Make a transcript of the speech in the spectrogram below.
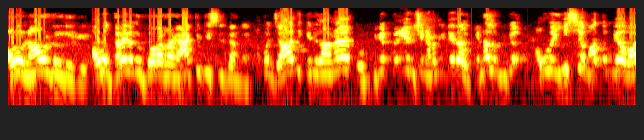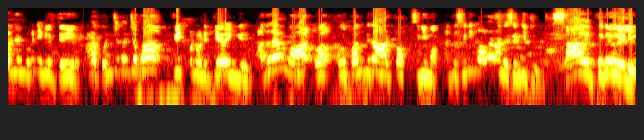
அவ்வளவு நாவல்கள் இருக்கு அவ்வளவு தலைவர்கள் போராடுறாங்க ஆக்டிவிட்டிஸ் இருக்காங்க. அப்போ ஜாதிக்கு எதிரான ஒரு மிகப்பெரிய விஷயம் நடந்துகிட்டே தான் இருக்கு. ஏன்னா அது மிக அவ்வளவு ஈஸியா மாத்த முடியாத வாழ்வியல் எங்களுக்கு தெரியும். ஆனா கொஞ்சம் கொஞ்சமா ஃபீட் பண்ண வேண்டிய தேவை இங்க இருக்கு. அதுல ஒரு ஒரு பங்கு தான் ஆட்டம் சினிமா. அந்த சினிமாவை நாங்க செஞ்சுட்டு இருக்கோம். சாக திருநெல்வேலி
